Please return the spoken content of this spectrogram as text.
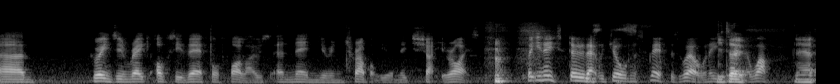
Um, greens in reg obviously therefore follows, and then you're in trouble. You'll need to shut your eyes. but you need to do that with Jordan Smith as well, and he's You do. the one. Yeah.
